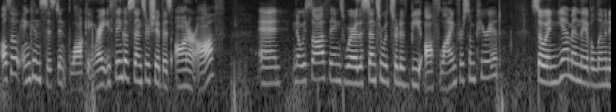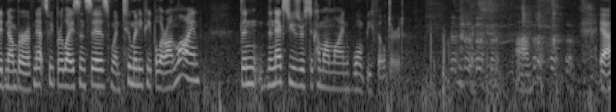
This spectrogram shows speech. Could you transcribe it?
also, inconsistent blocking, right? You think of censorship as on or off. And, you know, we saw things where the censor would sort of be offline for some period. So in Yemen, they have a limited number of NetSweeper licenses. When too many people are online, then the next users to come online won't be filtered. Um, yeah.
